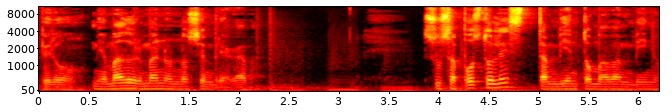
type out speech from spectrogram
pero mi amado hermano no se embriagaba. Sus apóstoles también tomaban vino.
